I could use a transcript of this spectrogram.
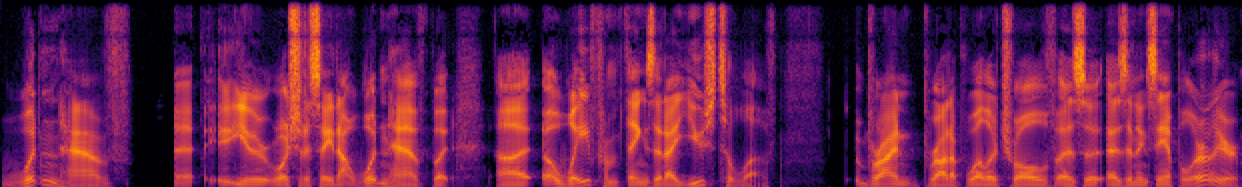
wouldn't have uh, either what should i say not wouldn't have but uh, away from things that i used to love. Brian brought up Weller 12 as a, as an example earlier.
